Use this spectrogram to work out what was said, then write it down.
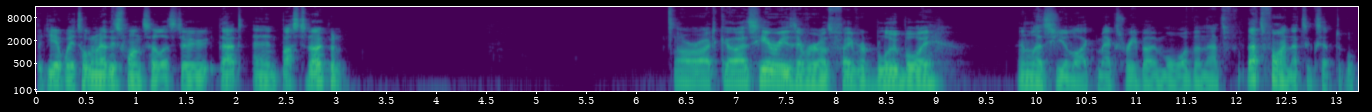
but yeah, we're talking about this one, so let's do that and bust it open. All right, guys, here is everyone's favorite blue boy. Unless you like Max Rebo more, then that's that's fine. That's acceptable.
